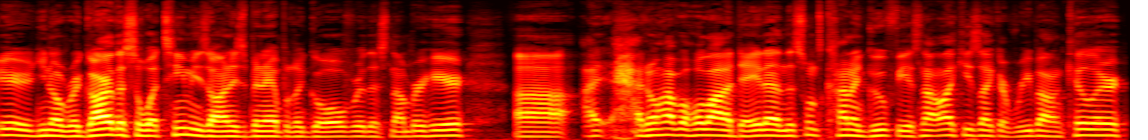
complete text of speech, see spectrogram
you know, regardless of what team he's on, he's been able to go over this number here. Uh, I I don't have a whole lot of data, and this one's kind of goofy. It's not like he's like a rebound killer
